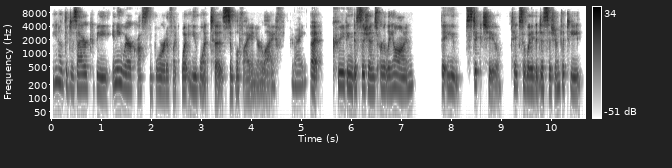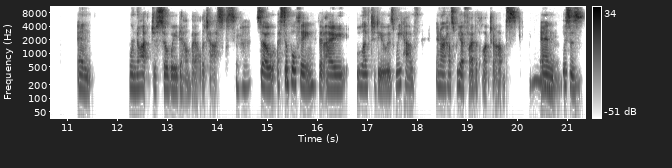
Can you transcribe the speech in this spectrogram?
you know the desire could be anywhere across the board of like what you want to simplify in your life. Right. But creating decisions early on that you stick to takes away the decision fatigue and we're not just so weighed down by all the tasks. Mm-hmm. So a simple thing that I love to do is we have in our house we have five o'clock jobs, mm. and this is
